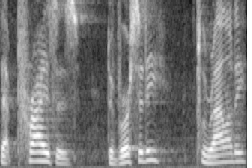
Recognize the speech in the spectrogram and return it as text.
that prizes diversity, plurality,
